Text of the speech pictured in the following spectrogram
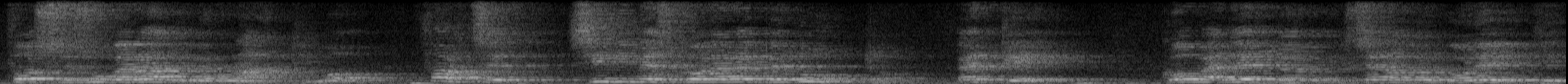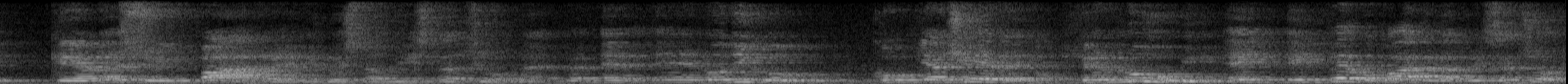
fosse superato per un attimo, forse si rimescolerebbe tutto, perché? Come ha detto il senatore Goletti, che adesso è il padre di questa amministrazione, e, e lo dico con piacere per lui, è, è il vero padre dell'amministrazione,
